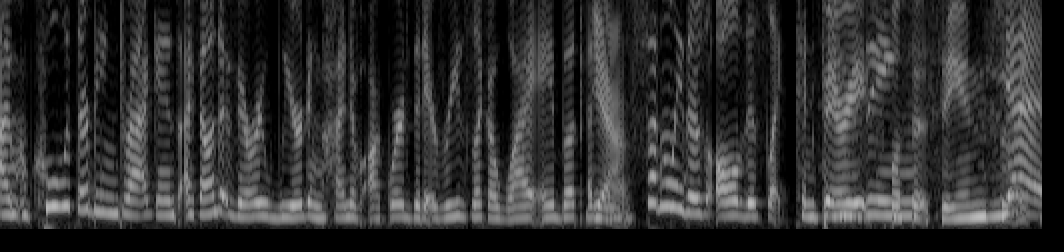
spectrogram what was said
I'm cool with there being dragons. I found it very weird and kind of awkward that it reads like a YA book, and Yeah. then suddenly there's all this like confusing, Very explicit scenes. Like, Yes.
